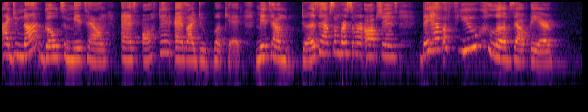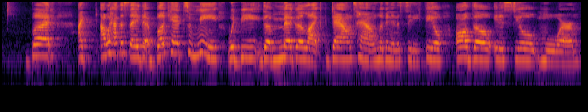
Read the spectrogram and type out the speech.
I do not go to Midtown as often as I do Buckhead. Midtown does have some restaurant options. They have a few clubs out there but I I would have to say that Buckhead to me would be the mega like downtown living in the city feel, although it is still more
